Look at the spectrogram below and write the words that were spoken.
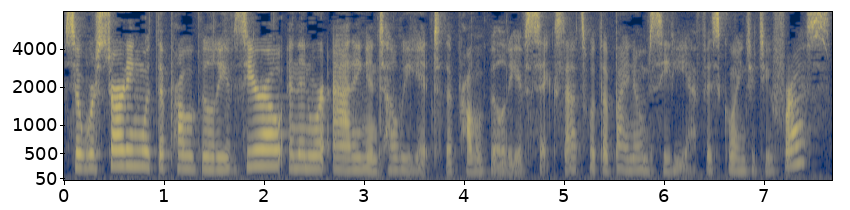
So we're starting with the probability of 0 and then we're adding until we get to the probability of 6. That's what the binom CDF is going to do for us.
